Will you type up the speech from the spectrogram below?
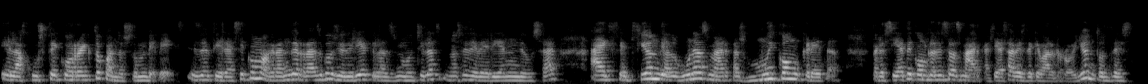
el ajuste correcto cuando son bebés. Es decir, así como a grandes rasgos yo diría que las mochilas no se deberían de usar, a excepción de algunas marcas muy concretas. Pero si ya te compras esas marcas, ya sabes de qué va el rollo, entonces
